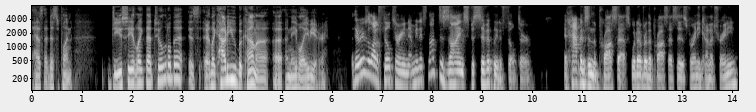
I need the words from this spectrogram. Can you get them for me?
has that discipline. Do you see it like that too a little bit? Is like how do you become a, a, a naval aviator? there is a lot of filtering. I mean, it's not designed specifically to filter. It happens in the process, whatever the process is for any kind of training,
